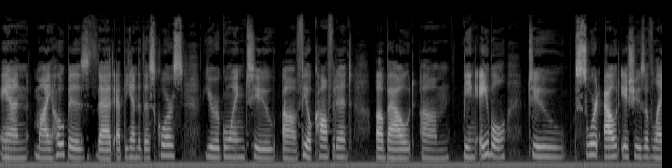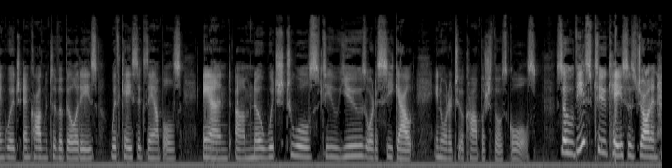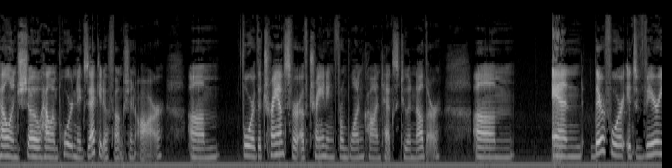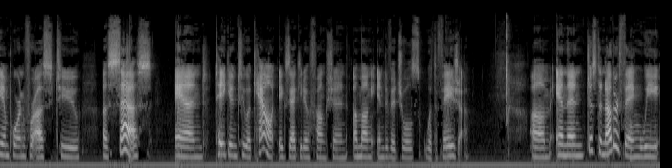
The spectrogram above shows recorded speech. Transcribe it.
And my hope is that at the end of this course, you're going to uh, feel confident about um, being able to sort out issues of language and cognitive abilities with case examples and um, know which tools to use or to seek out in order to accomplish those goals. So these two cases, John and Helen, show how important executive function are um, for the transfer of training from one context to another. Um, and therefore, it's very important for us to assess and take into account executive function among individuals with aphasia. Um, and then just another thing we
